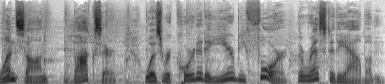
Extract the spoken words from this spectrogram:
One song, The Boxer, was recorded a year before the rest of the album.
